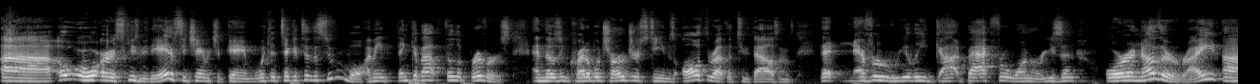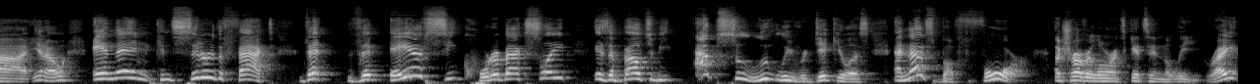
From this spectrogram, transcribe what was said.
Uh, or, or, excuse me, the AFC Championship game with a ticket to the Super Bowl. I mean, think about Philip Rivers and those incredible Chargers teams all throughout the 2000s that never really got back for one reason or another, right? Uh, you know, and then consider the fact that the AFC quarterback slate is about to be absolutely ridiculous, and that's before a Trevor Lawrence gets in the league, right?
